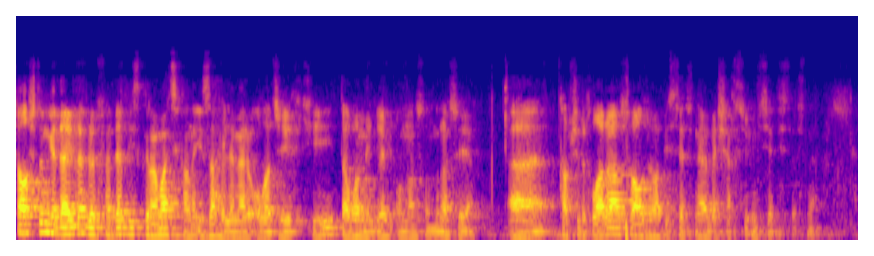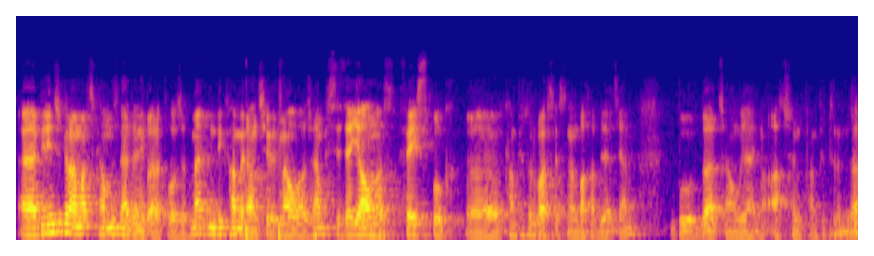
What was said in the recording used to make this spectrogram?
çalışdığım qədərilə lövhədə biz qrammatikanı izah eləməli olacağıq ki, davam edək ondan sonra şeyə, ə, tapşırıqlara, sual-cavab hissəsinə və şəxsi ünsiyyət hissəsinə. Birinci qrammatikamız nədən ibarət olacaq? Mən indi kameranı çevirməli olacağam. Sizə yalnız Facebook, kompüter vasitəsilə baxa biləcəm. Burada canlı yayını açım kompüterimdə.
